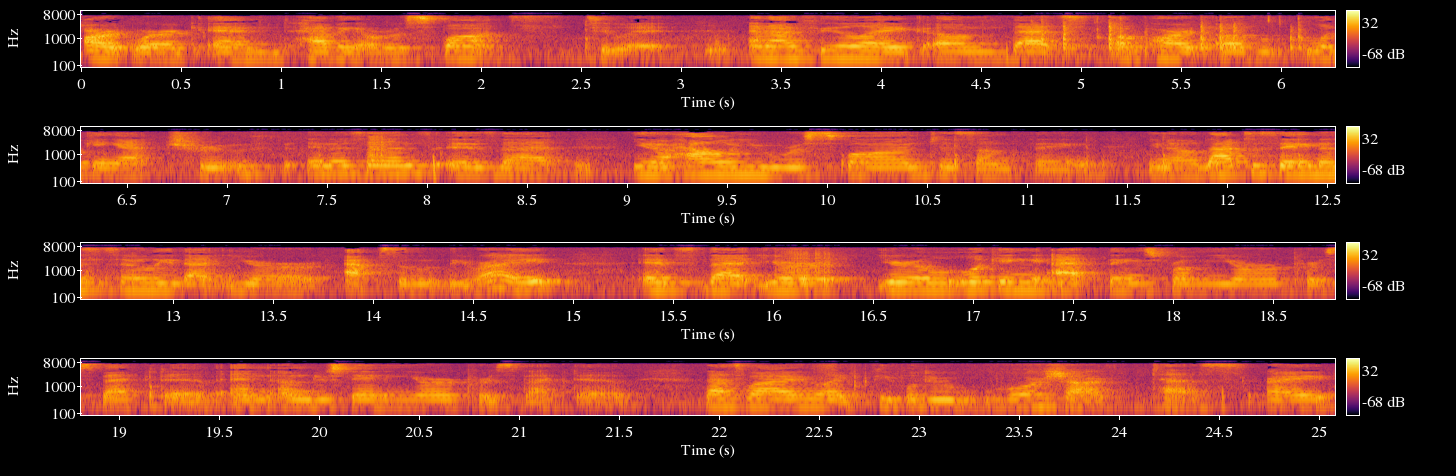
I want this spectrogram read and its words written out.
artwork and having a response to it. And I feel like um, that's a part of looking at truth in a sense is that, you know, how you respond to something. You know, not to say necessarily that you're absolutely right. It's that you're you're looking at things from your perspective and understanding your perspective. That's why like people do Rorschach tests, right?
